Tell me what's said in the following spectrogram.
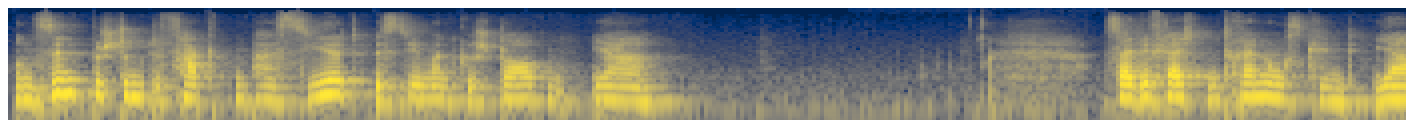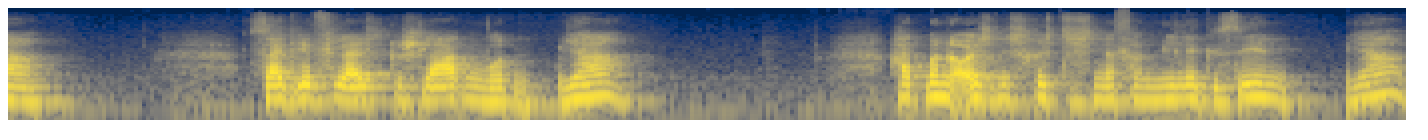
Und sind bestimmte Fakten passiert? Ist jemand gestorben? Ja. Seid ihr vielleicht ein Trennungskind? Ja. Seid ihr vielleicht geschlagen worden? Ja. Hat man euch nicht richtig in der Familie gesehen? Ja.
